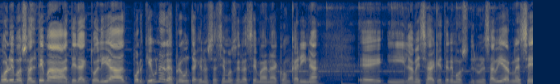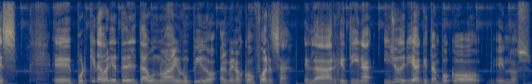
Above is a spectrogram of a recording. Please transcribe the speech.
Volvemos al tema de la actualidad, porque una de las preguntas que nos hacíamos en la semana con Karina eh, y la mesa que tenemos de lunes a viernes es eh, ¿por qué la variante Delta aún no ha irrumpido, al menos con fuerza, en la Argentina? Y yo diría que tampoco en los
